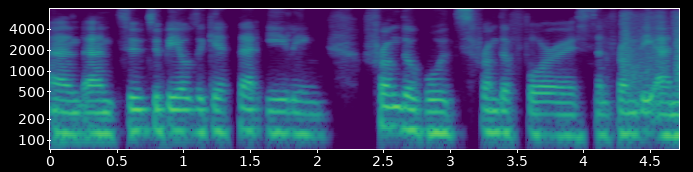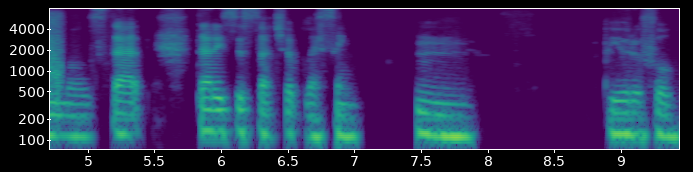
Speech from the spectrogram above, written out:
And and to, to be able to get that healing from the woods, from the forest, and from the animals, that that is just such a blessing. Mm. Beautiful.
